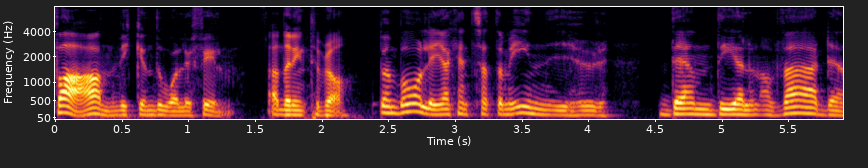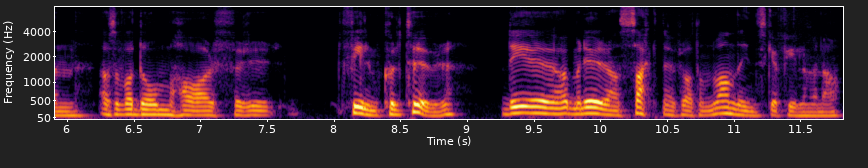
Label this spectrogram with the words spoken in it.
fan vilken dålig film. Ja, den är inte bra. Uppenbarligen, jag kan inte sätta mig in i hur den delen av världen, alltså vad de har för filmkultur. Det, men det har jag redan sagt när vi pratar om de andra indiska filmerna.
